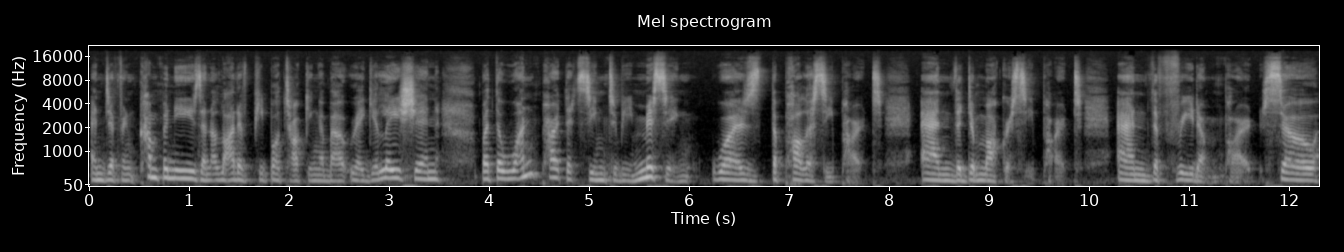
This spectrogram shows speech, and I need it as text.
and different companies and a lot of people talking about regulation. But the one part that seemed to be missing was the policy part and the democracy part and the freedom part. So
